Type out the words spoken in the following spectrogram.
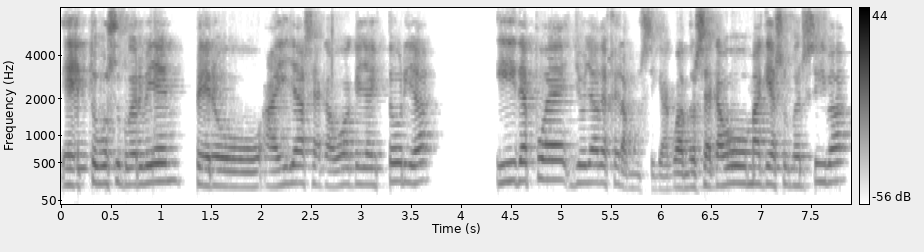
Estuvo súper bien, pero ahí ya se acabó aquella historia y después yo ya dejé la música. Cuando se acabó Maquia Subversiva,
